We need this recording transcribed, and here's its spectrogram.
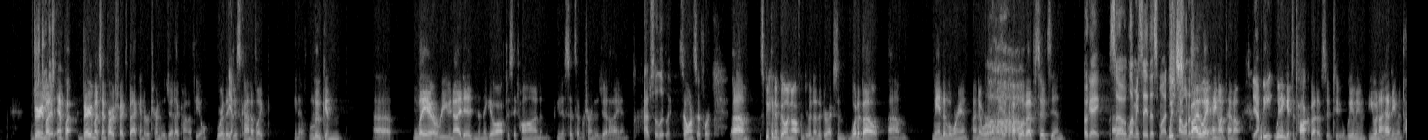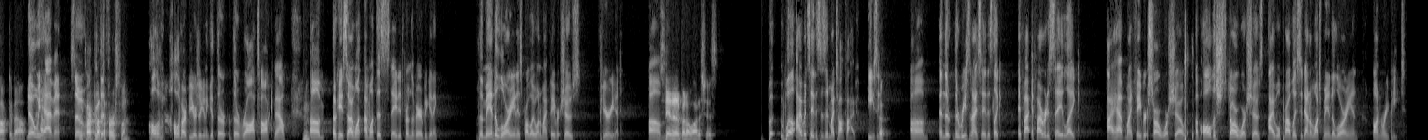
very much their- Empire, very much Empire Strikes Back and Return of the Jedi kind of feel, where they Yeah. just kind of like, you know, Luke and uh, Leia are reunited, and then they go off to save Han, and you know, sets up Return of the Jedi, and Absolutely. so on and so forth. Um, speaking of going off into another direction, what about um, Mandalorian? I know we're only a couple of episodes in. Okay, so Um, let me say this much. Which, I want to. by the way, hang on, time out. Yeah. We we didn't get to talk about episode two. We haven't even, you and I haven't even talked about. No, we how- haven't. So we talked about the- the first one. all of all of our viewers are going to get the the raw talk now. Hmm. Um, okay, so I want I want this stated from the very beginning. The Mandalorian is probably one of my favorite shows. Period. Um, Say that about a lot of shows. but well, I would say this is in my top five, easy. Uh. Um, and the the reason I say this, like, if I if I were to say like, I have my favorite Star Wars show of all the Star Wars shows, I will probably sit down and watch Mandalorian on repeat.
